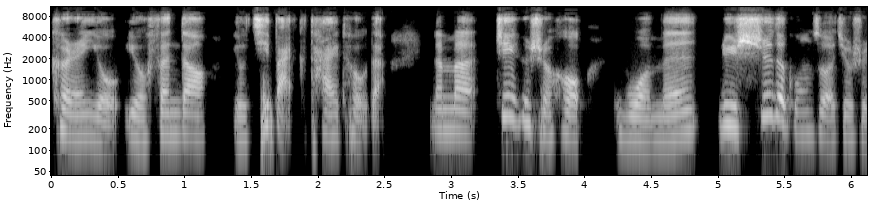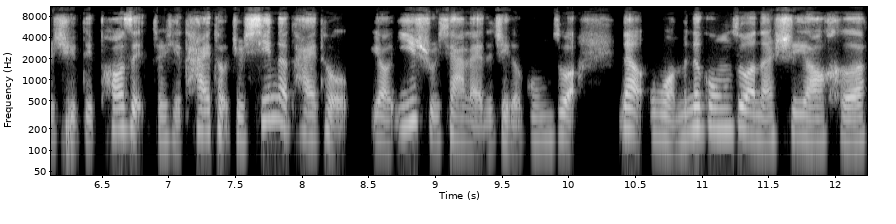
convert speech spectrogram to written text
客人有有分到有几百个 title 的，那么这个时候我们律师的工作就是去 deposit 这些 title，就新的 title 要依属下来的这个工作。那我们的工作呢是要和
